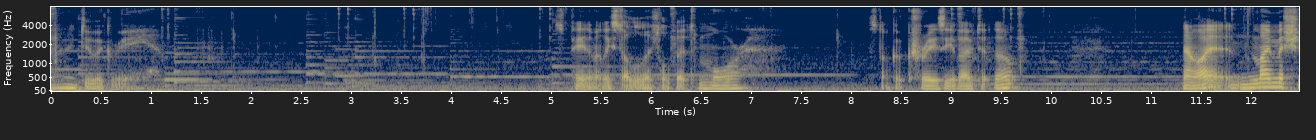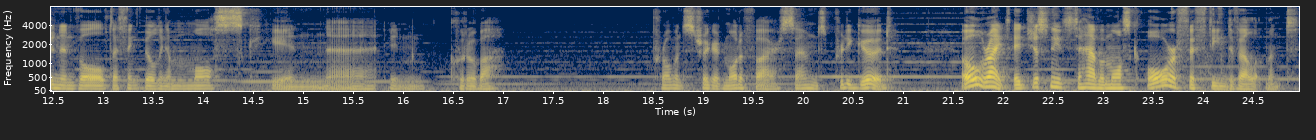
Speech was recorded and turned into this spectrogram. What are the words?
I do agree. Pay them at least a little bit more. Let's not go crazy about it though. Now, I, my mission involved, I think, building a mosque in uh, in Qurtuba. Province triggered modifier sounds pretty good. Oh, right, it just needs to have a mosque or 15 development.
